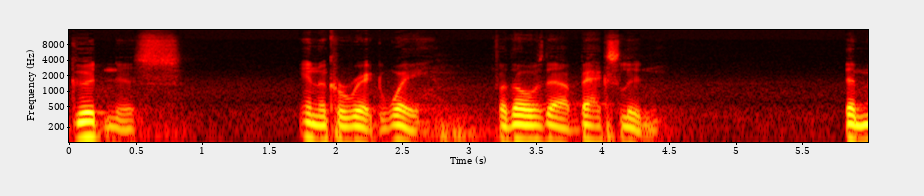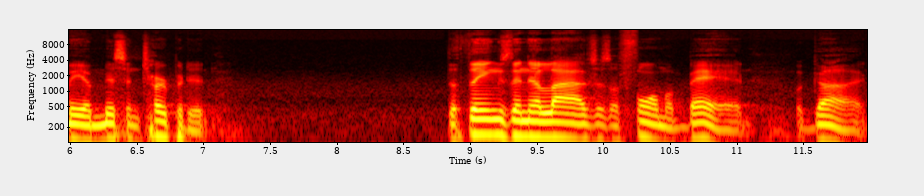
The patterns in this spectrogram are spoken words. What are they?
goodness in the correct way. For those that are backslidden, that may have misinterpreted the things in their lives as a form of bad, but God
